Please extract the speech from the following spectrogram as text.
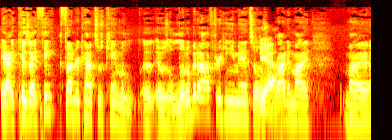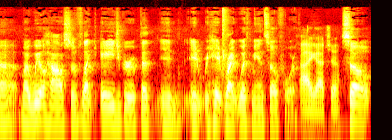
yeah because I think Thundercats was came a, it was a little bit after He-Man, so it was Yeah. right in my my uh, my wheelhouse of like age group that it, it hit right with me and so forth. I gotcha. So,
